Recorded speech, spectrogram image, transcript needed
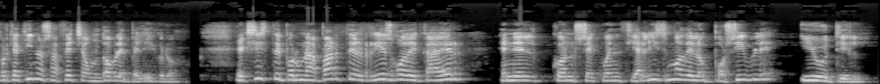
porque aquí nos acecha un doble peligro. Existe por una parte el riesgo de caer en el consecuencialismo de lo posible y útil,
